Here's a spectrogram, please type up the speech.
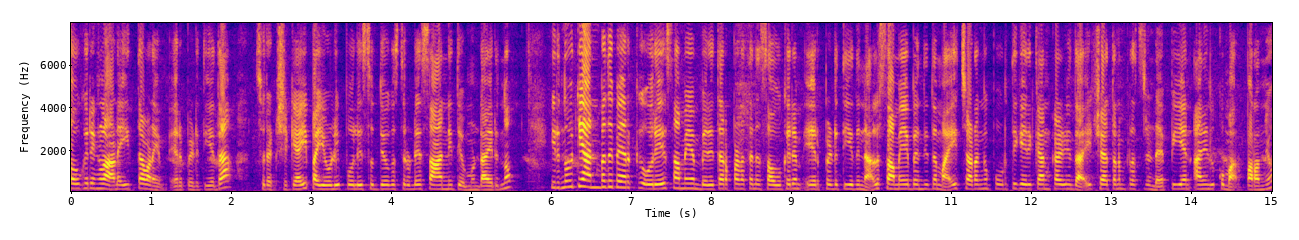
സൗകര്യങ്ങളാണ് ഇത്തവണയും ഏർപ്പെടുത്തിയത്. സുരക്ഷയ്ക്കായി പയ്യോളി പോലീസ് ഉദ്യോഗസ്ഥരുടെ സാന്നിധ്യം ഉണ്ടായിരുന്നു ഇരുന്നൂറ്റി പേർക്ക് ഒരേ സമയം ബലിതർപ്പണത്തിന് സൗകര്യം ഏർപ്പെടുത്തിയതിനാൽ സമയബന്ധിതമായി ചടങ്ങ് പൂർത്തീകരിക്കാൻ കഴിഞ്ഞതായി ക്ഷേത്രം പ്രസിഡന്റ് പി എൻ അനിൽകുമാർ പറഞ്ഞു.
